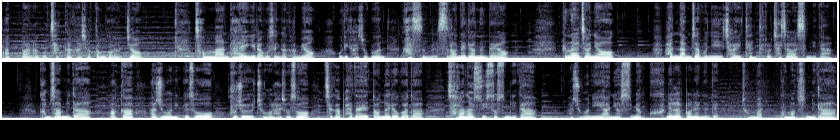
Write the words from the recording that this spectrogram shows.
아빠라고 착각하셨던 거였죠. 천만 다행이라고 생각하며 우리 가족은 가슴을 쓸어내렸는데요. 그날 저녁 한 남자분이 저희 텐트로 찾아왔습니다. 감사합니다. 아까 아주머니께서 구조 요청을 하셔서 제가 바다에 떠내려가다 살아날 수 있었습니다. 아주머니 아니었으면 큰일 날 뻔했는데 정말 고맙습니다.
